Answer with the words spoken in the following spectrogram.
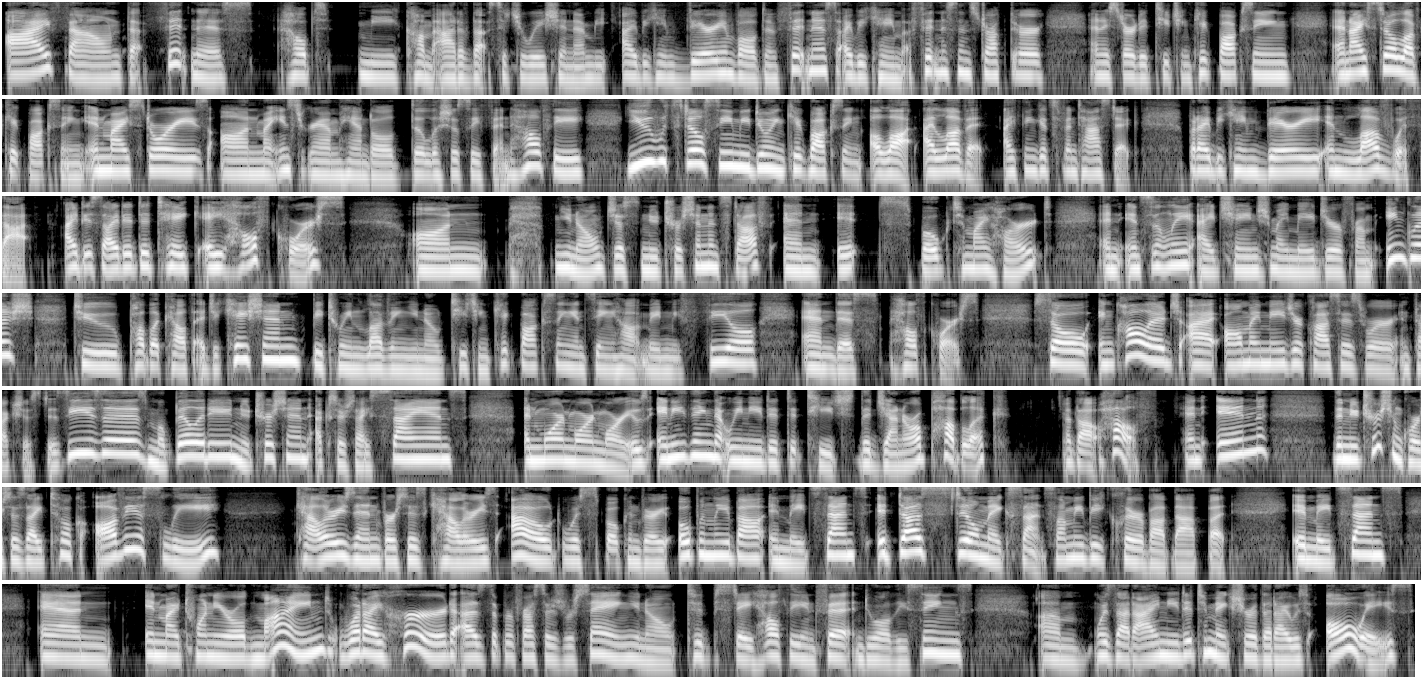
I found that fitness helped me come out of that situation. I, I became very involved in fitness. I became a fitness instructor and I started teaching kickboxing. And I still love kickboxing. In my stories on my Instagram handle, Deliciously Fit and Healthy, you would still see me doing kickboxing a lot. I love it. I think it's fantastic. But I became very in love with that. I decided to take a health course on, you know, just nutrition and stuff. And it spoke to my heart. And instantly I changed my major from English to public health education between loving, you know, teaching kickboxing and seeing how it made me feel and this health course. So in college, I all my major classes were infectious diseases, mobility, nutrition, exercise science, and more and more and more. It was anything that we needed to teach the general public about health. And in the nutrition courses I took, obviously, calories in versus calories out was spoken very openly about. It made sense. It does still make sense. Let me be clear about that, but it made sense. And in my 20 year old mind, what I heard as the professors were saying, you know, to stay healthy and fit and do all these things, um, was that I needed to make sure that I was always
